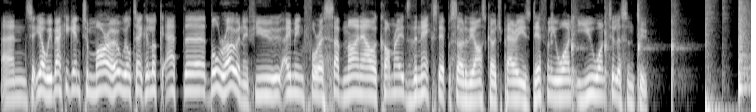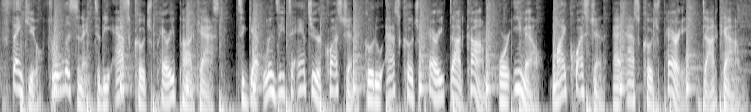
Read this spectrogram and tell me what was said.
And so, yeah, we're back again tomorrow. We'll take a look at the Bill Rowan. If you aiming for a sub nine hour comrades, the next episode of the Ask Coach Parry is definitely one you want to listen to. Thank you for listening to the Ask Coach Parry podcast. To get Lindsay to answer your question, go to AskCoachParry.com or email my question at AskCoachParry.com.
